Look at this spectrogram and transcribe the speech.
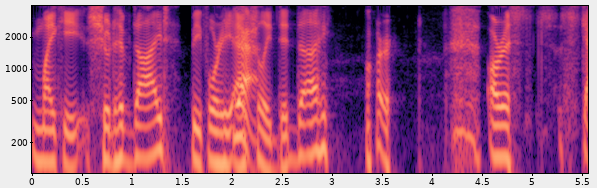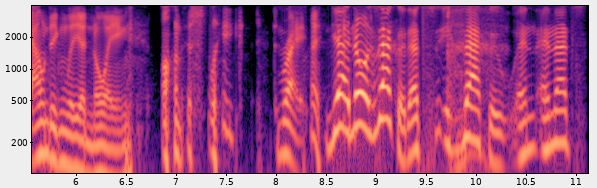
Mikey should have died before he Yeah. actually did die are are astoundingly annoying, honestly. Right. yeah. No. Exactly. That's exactly. And and that's.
